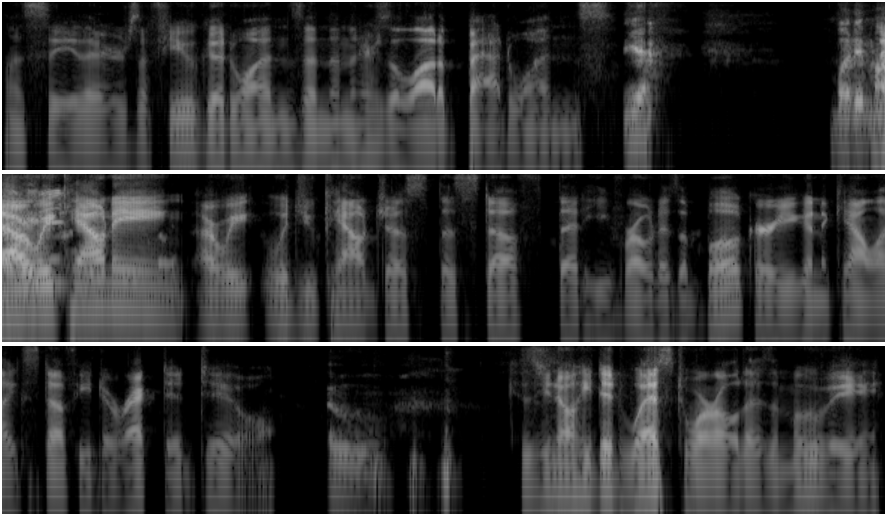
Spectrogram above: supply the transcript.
let's see. There's a few good ones, and then there's a lot of bad ones. Yeah, but it might. Now, are we counting? Are we? Would you count just the stuff that he wrote as a book, or are you going to count like stuff he directed too? Ooh, Because you know he did Westworld as a movie,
